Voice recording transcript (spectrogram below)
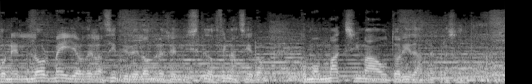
con el Lord Mayor de la City de Londres, el Distrito Financiero, como máxima autoridad representada.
